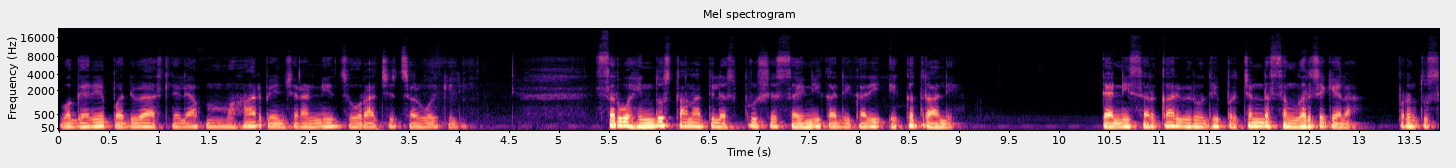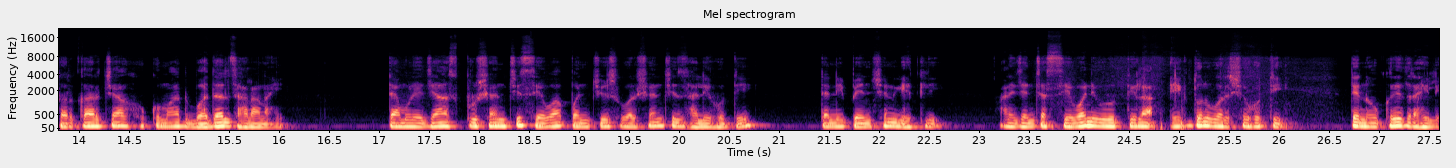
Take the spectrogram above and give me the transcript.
वगैरे पदव्या असलेल्या महार पेन्शरांनी जोराची चळवळ केली. सर्व हिंदुस्थानातील अस्पृश्य सैनिक अधिकारी एकत्र आले. त्यांनी सरकारविरोधी प्रचंड संघर्ष केला परंतु सरकारच्या हुकुमात बदल झाला नाही. त्यामुळे ज्या अस्पृश्यांची सेवा पंचवीस वर्षांची झाली होती त्यांनी पेन्शन घेतली आणि ज्यांच्या सेवानिवृत्तीला एक दोन वर्षे होती ते नोकरीत राहिले.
